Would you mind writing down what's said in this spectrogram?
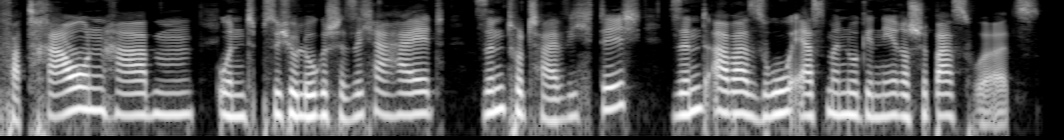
Vertrauen haben und psychologische Sicherheit sind total wichtig, sind aber so erstmal nur generische Buzzwords.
